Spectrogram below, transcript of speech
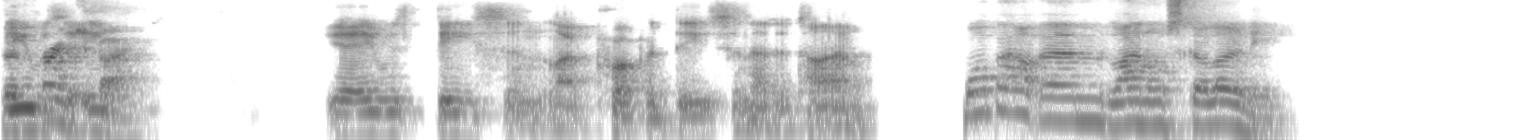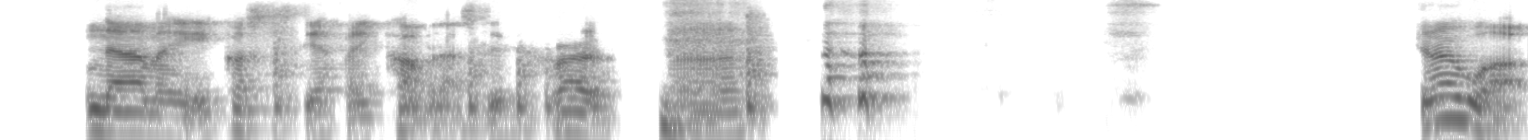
He the was- French he- guy. Yeah, he was decent, like proper decent at the time. What about um, Lionel Scaloni? No, mate, he cost us the FA Cup, but that's different throw. Uh, Do you know what?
